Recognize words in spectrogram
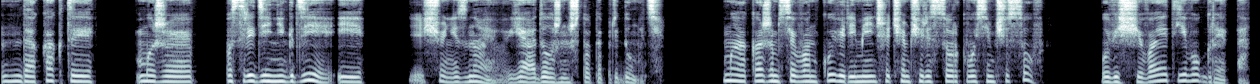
«Да как ты... Мы же посреди нигде, и Еще не знаю, я должен что-то придумать. Мы окажемся в Ванкувере меньше, чем через 48 часов, увещевает его Грета.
